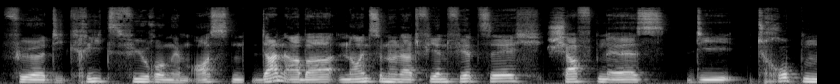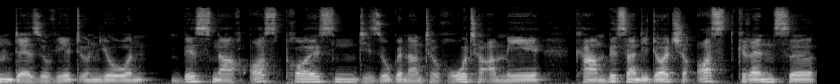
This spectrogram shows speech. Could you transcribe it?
für die Kriegsführung im Osten. Dann aber 1944 schafften es die Truppen der Sowjetunion bis nach Ostpreußen, die sogenannte Rote Armee kam bis an die deutsche Ostgrenze.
